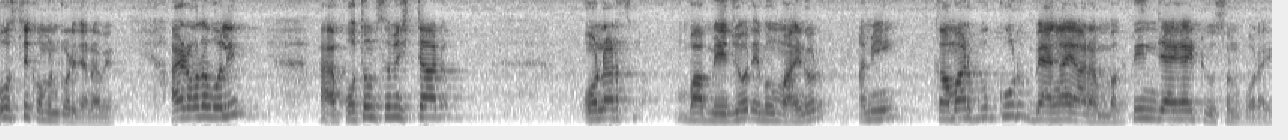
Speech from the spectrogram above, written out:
অবশ্যই কমেন্ট করে জানাবে। আর একটা কথা বলি প্রথম সেমিস্টার অনার্স বা মেজর এবং মাইনর আমি কামারপুকুর ব্যাঙায় আরামবাগ, তিন জায়গায় টিউশন পড়াই।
